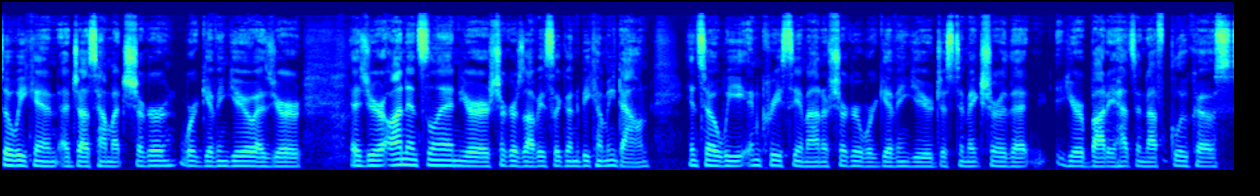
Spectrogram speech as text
so we can adjust how much sugar we're giving you as you're as you're on insulin, your sugar is obviously going to be coming down. And so we increase the amount of sugar we're giving you just to make sure that your body has enough glucose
